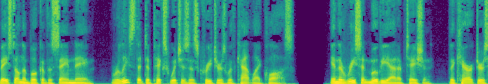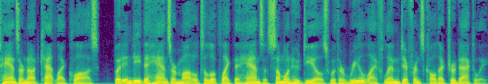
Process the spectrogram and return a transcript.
based on the book of the same name, released that depicts witches as creatures with cat like claws. In the recent movie adaptation, the characters' hands are not cat like claws, but indeed the hands are modeled to look like the hands of someone who deals with a real life limb difference called ectrodactyly,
